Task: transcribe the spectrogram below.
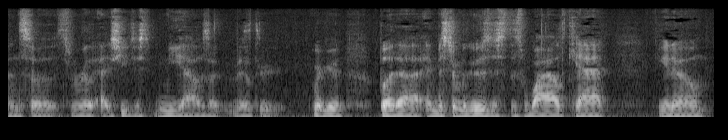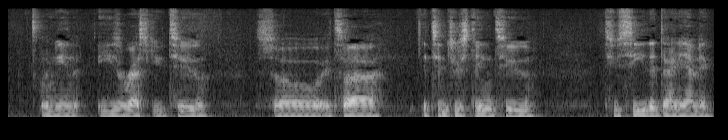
and so it's really she just meows at Mister Magoo, but uh, and Mister Magoo's just this wild cat, you know. I mean, he's a rescue too, so it's uh it's interesting to to see the dynamic.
